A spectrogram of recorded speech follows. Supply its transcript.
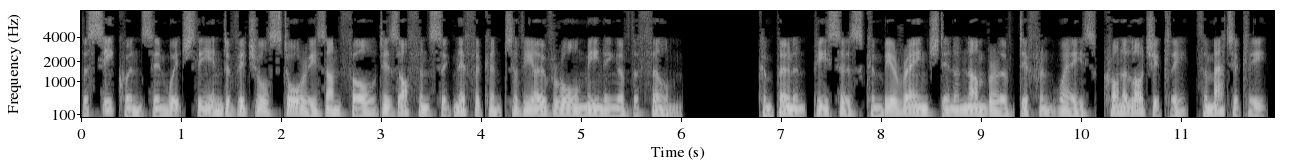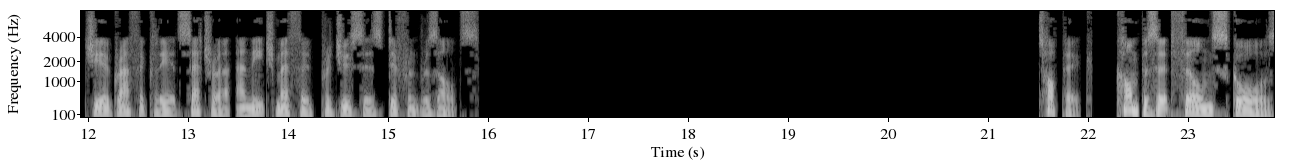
The sequence in which the individual stories unfold is often significant to the overall meaning of the film. Component pieces can be arranged in a number of different ways chronologically, thematically, geographically etc. and each method produces different results. Topic: Composite film scores.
